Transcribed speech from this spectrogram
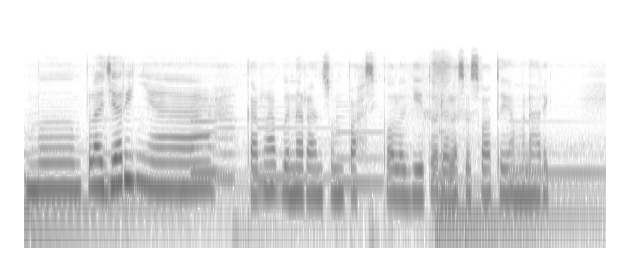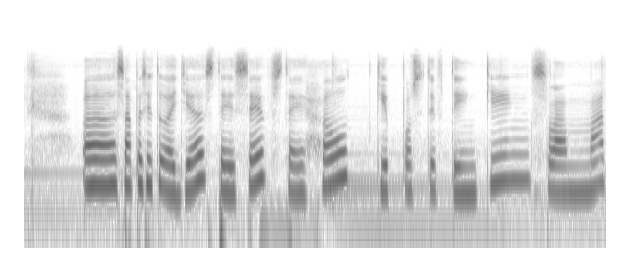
mempelajarinya. Karena beneran sumpah psikologi itu adalah sesuatu yang menarik. Uh, sampai situ aja. Stay safe stay healthy keep positive thinking selamat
